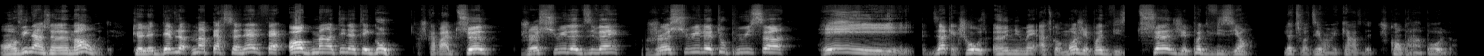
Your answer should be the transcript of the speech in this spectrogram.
on vit dans un monde que le développement personnel fait augmenter notre ego. Je suis capable de seul. Je suis le divin. Je suis le tout-puissant. Hey! Je peux dire quelque chose, un humain. En tout cas, moi, je n'ai pas de vision. Tout seul, je n'ai pas de vision. Là, tu vas dire, mais Carl, je comprends pas. Là,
